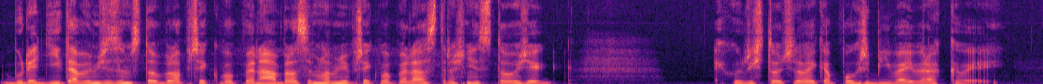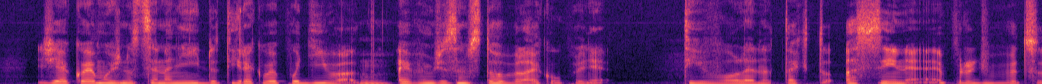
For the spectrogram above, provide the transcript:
bude dít a vím, že jsem z toho byla překvapená. Byla jsem hlavně překvapená strašně z toho, že jako když toho člověka pohřbívají v rakvi, že jako je možnost se na něj do té rakve podívat. Hmm. A já vím, že jsem z toho byla jako úplně ty vole, no tak to asi ne, proč by, co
